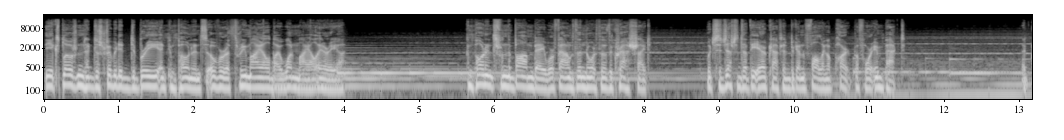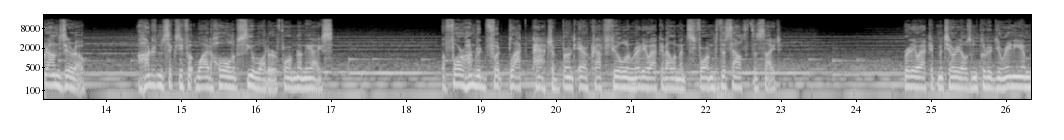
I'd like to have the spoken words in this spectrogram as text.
The explosion had distributed debris and components over a three mile by one mile area. Components from the bomb bay were found to the north of the crash site, which suggested that the aircraft had begun falling apart before impact. At ground zero, a 160 foot wide hole of seawater formed on the ice. A 400 foot black patch of burnt aircraft fuel and radioactive elements formed to the south of the site. Radioactive materials included uranium,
